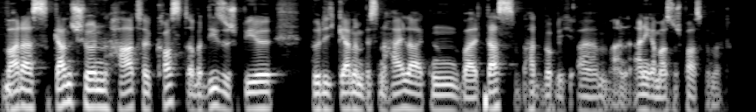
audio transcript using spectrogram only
war das ganz schön harte Kost, aber dieses Spiel würde ich gerne ein bisschen highlighten, weil das hat wirklich ähm, einigermaßen Spaß gemacht.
